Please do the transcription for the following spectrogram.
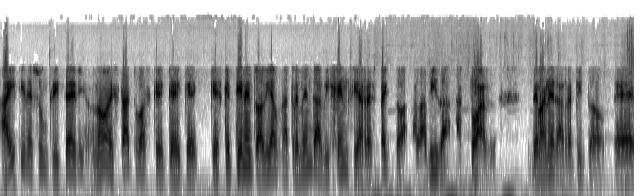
ahí tienes un criterio, ¿no? Estatuas que, que, que, que, que tienen todavía una tremenda vigencia respecto a la vida actual, de manera, repito, eh,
